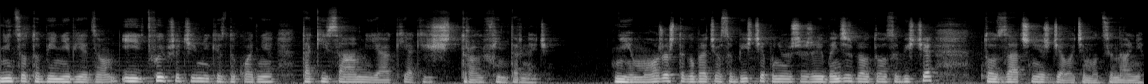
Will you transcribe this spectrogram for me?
nic o tobie nie wiedzą. I twój przeciwnik jest dokładnie taki sam jak jakiś troll w internecie. Nie możesz tego brać osobiście, ponieważ jeżeli będziesz brał to osobiście, to zaczniesz działać emocjonalnie.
